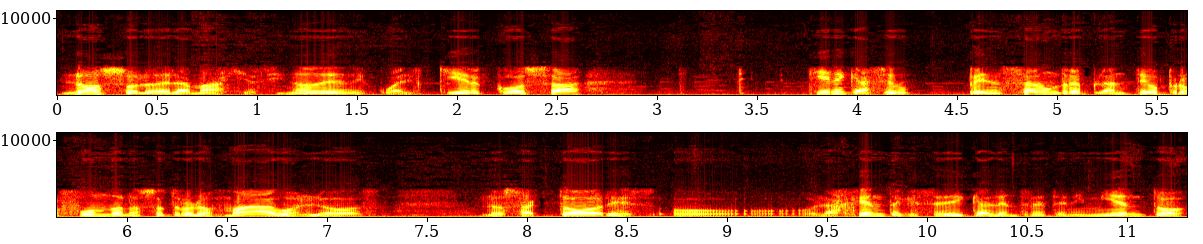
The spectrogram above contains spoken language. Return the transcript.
no solo de la magia, sino de, de cualquier cosa, tiene que hacer pensar un replanteo profundo nosotros los magos, los, los actores o, o la gente que se dedica al entretenimiento,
